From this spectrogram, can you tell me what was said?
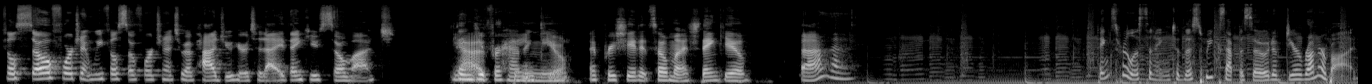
feel so fortunate. We feel so fortunate to have had you here today. Thank you so much. Thank you for having me. You. I appreciate it so much. Thank you. Bye. Thanks for listening to this week's episode of Dear Runnerbod.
